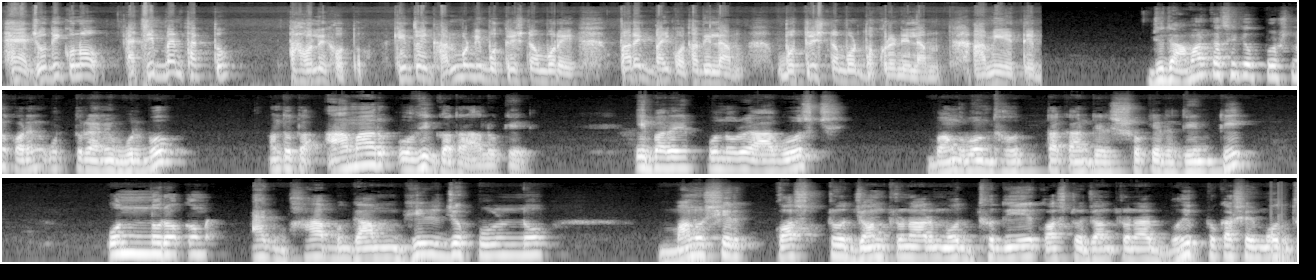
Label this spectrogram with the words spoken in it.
হ্যাঁ যদি কোনো অ্যাচিভমেন্ট থাকতো তাহলে হতো। কিন্তু এই ধানমন্ডি বত্রিশ নম্বরে তারেক ভাই কথা দিলাম, বত্রিশ নম্বর দখলে নিলাম। আমি এতে যদি আমার কাছে কেউ প্রশ্ন করেন, উত্তরে আমি বলব, অন্তত আমার অভিজ্ঞতার আলোকে এবারে পনেরোই আগস্ট বঙ্গবন্ধু হত্যাকাণ্ডের শোকের দিনটি অন্যরকম এক ভাব গাম্ভীর্যপূর্ণ মানুষের কষ্ট যন্ত্রণার মধ্য দিয়ে, কষ্ট যন্ত্রণার বহিঃপ্রকাশের মধ্য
